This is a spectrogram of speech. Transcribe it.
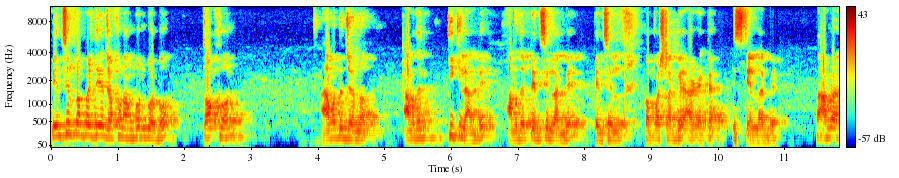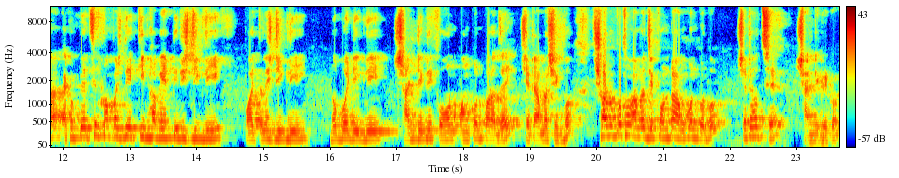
পেন্সিল কম্পাস দিয়ে যখন অঙ্কন করব, তখন আমাদের জন্য, আমাদের কি কি লাগবে? আমাদের পেন্সিল লাগবে, পেন্সিল কম্পাস লাগবে আর একটা স্কেল লাগবে। আমরা এখন পেন্সিল কম্পাস দিয়ে কীভাবে তিরিশ ডিগ্রি, পঁয়তাল্লিশ ডিগ্রি, নব্বই ডিগ্রি, ষাট ডিগ্রি কোণ অঙ্কন করা যায় সেটা আমরা শিখব। সর্বপ্রথম আমরা যে কোণটা অঙ্কন করব সেটা হচ্ছে ষাট ডিগ্রি কোণ।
